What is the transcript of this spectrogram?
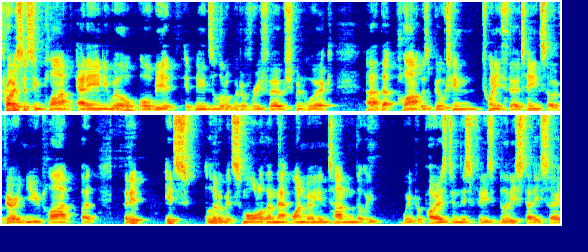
processing plant at Andy Well, albeit it needs a little bit of refurbishment work. Uh, that plant was built in 2013, so a very new plant, but but it it's a little bit smaller than that one million ton that we we proposed in this feasibility study. So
